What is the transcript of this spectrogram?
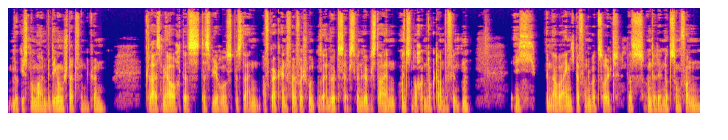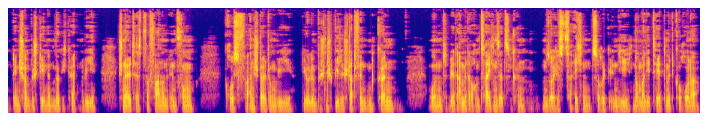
möglichst normalen Bedingungen stattfinden können. Klar ist mir auch, dass das Virus bis dahin auf gar keinen Fall verschwunden sein wird, selbst wenn wir bis dahin uns noch im Lockdown befinden. Ich bin aber eigentlich davon überzeugt, dass unter der Nutzung von den schon bestehenden Möglichkeiten wie Schnelltestverfahren und Impfungen Großveranstaltungen wie die Olympischen Spiele stattfinden können und wir damit auch ein Zeichen setzen können. Ein solches Zeichen zurück in die Normalität mit Corona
